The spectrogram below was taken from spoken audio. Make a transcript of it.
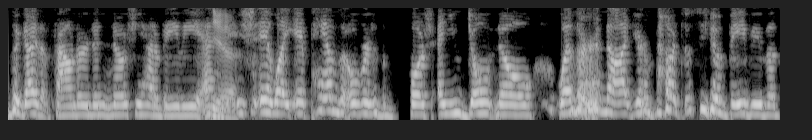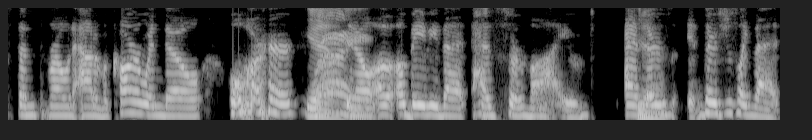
the guy that found her didn't know she had a baby, and Yeah. it, it like it pans over to the bush, and you don't know whether or not you're about to see a baby that's been thrown out of a car window or Yeah, you know a, a baby that has survived. And Yeah. there's there's just like that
